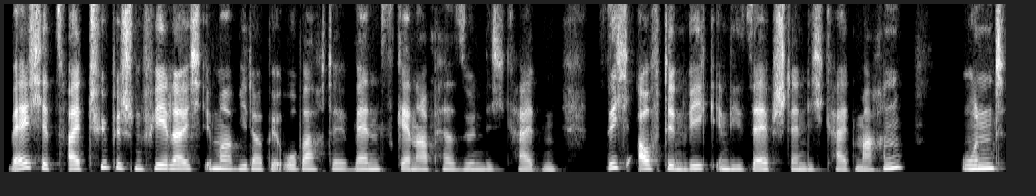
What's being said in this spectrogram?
welche zwei typischen Fehler ich immer wieder beobachte, wenn Scanner-Persönlichkeiten sich auf den Weg in die Selbstständigkeit machen und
